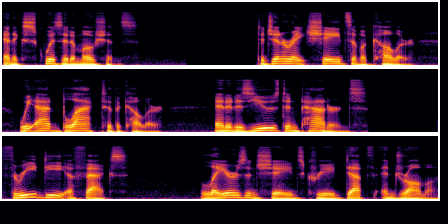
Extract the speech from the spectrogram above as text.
and exquisite emotions. To generate shades of a color, we add black to the color, and it is used in patterns. 3D effects, layers and shades create depth and drama.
